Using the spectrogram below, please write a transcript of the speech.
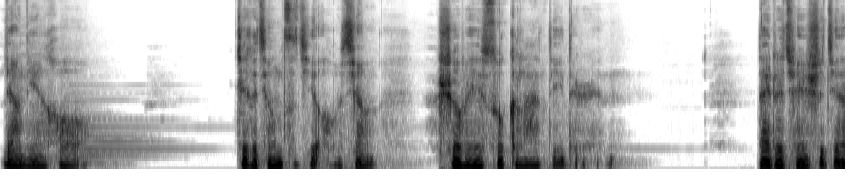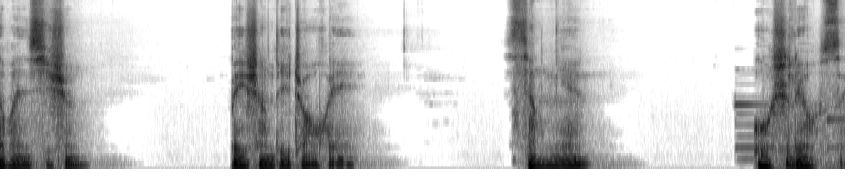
两年后，这个将自己偶像设为苏格拉底的人，带着全世界的惋惜声，被上帝召回，享年五十六岁。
